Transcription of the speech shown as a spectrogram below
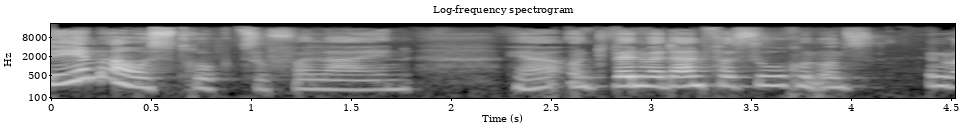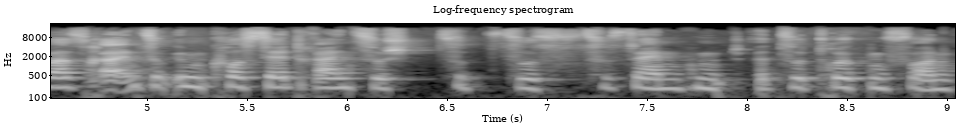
dem Ausdruck zu verleihen. Ja, und wenn wir dann versuchen, uns in was rein zu, in ein Korsett rein zu, zu, zu, zu senden, äh, zu drücken von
